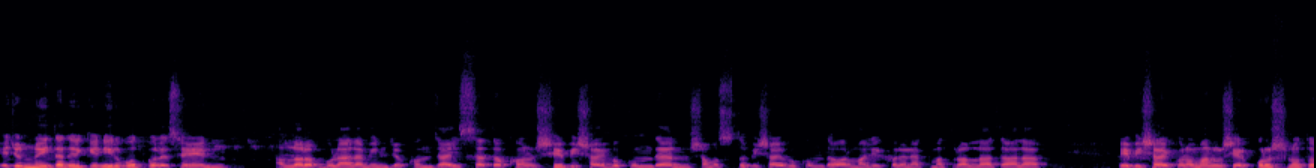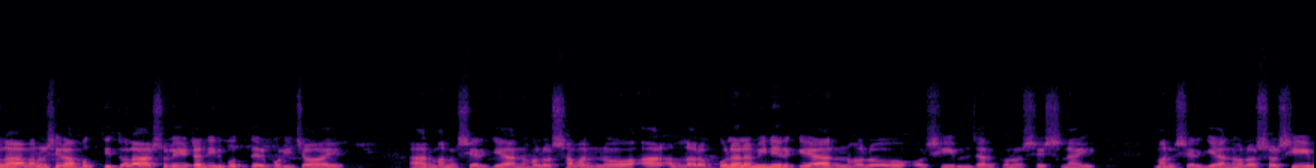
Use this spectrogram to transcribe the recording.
এজন্যই তাদেরকে নির্বোধ বলেছেন আল্লাহ রব্বুল আলমিন যখন যা ইচ্ছা তখন সে বিষয় হুকুম দেন, সমস্ত বিষয় হুকুম দেওয়ার মালিক হলেন একমাত্র আল্লাহ তালা এ বিষয়ে কোনো মানুষের প্রশ্ন তোলা, মানুষের আপত্তি তোলা আসলে এটা নির্বোধের পরিচয়। আর মানুষের জ্ঞান হলো সামান্য, আর আল্লাহ রব্বুল আলমিনের জ্ঞান হলো অসীম, যার কোনো শেষ নাই। মানুষের জ্ঞান হলো সসীম,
